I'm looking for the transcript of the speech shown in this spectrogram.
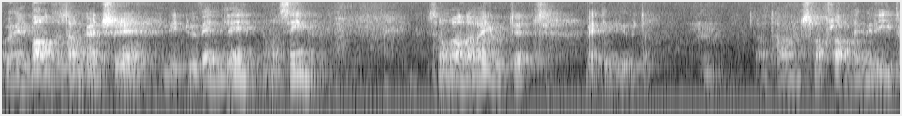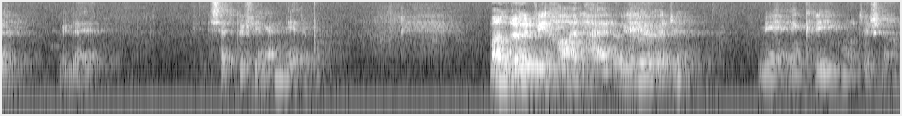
Og vel behandlet ham kanskje litt uvennlig, kan man si. Som han da har gjort et veldig mye ut av. At han slapp fra det med livet, vil jeg sette fingeren nede på. Med andre vi har her å gjøre med en krig mot islam.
